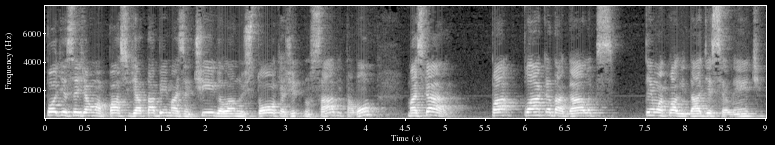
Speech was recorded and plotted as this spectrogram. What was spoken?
pode ser já uma pasta que já tá bem mais antiga lá no estoque, a gente não sabe, tá bom? Mas cara, placa da Galaxy tem uma qualidade excelente,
